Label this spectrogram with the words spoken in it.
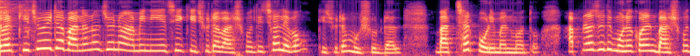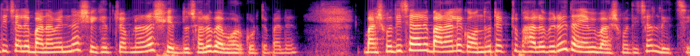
এবার খিচুড়িটা বানানোর জন্য আমি নিয়েছি কিছুটা বাসমতি চাল এবং কিছুটা মুসুর ডাল বাচ্চার পরিমাণ মতো। আপনারা যদি মনে করেন বাসমতি চালে বানাবেন না, সেক্ষেত্রে আপনারা সেদ্ধ চালও ব্যবহার করতে পারেন। বাসমতি চালে বানালে গন্ধটা একটু ভালো বেরোয়, তাই আমি বাসমতি চাল দিচ্ছি।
